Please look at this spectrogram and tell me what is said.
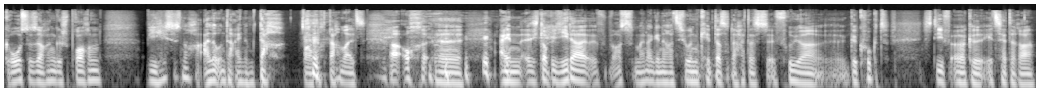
große Sachen gesprochen. Wie hieß es noch? Alle unter einem Dach war doch damals äh, auch äh, ein, ich glaube, jeder aus meiner Generation kennt das oder hat das äh, früher äh, geguckt. Steve Urkel etc.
